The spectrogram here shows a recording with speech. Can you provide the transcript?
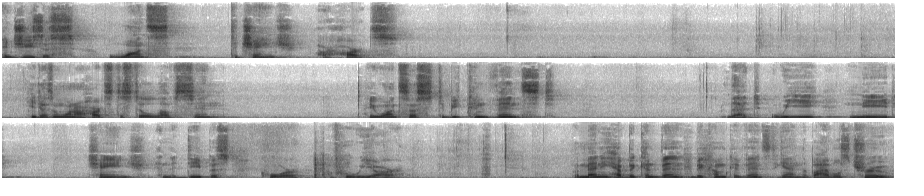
And Jesus wants to change our hearts. He doesn't want our hearts to still love sin. He wants us to be convinced that we need change in the deepest core of who we are. But many have become convinced. Again, the Bible's true.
